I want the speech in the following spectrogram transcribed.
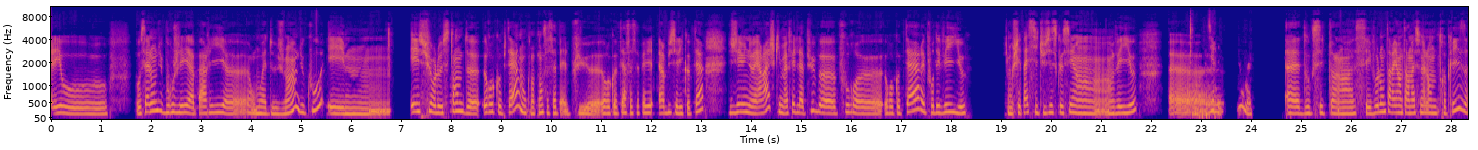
allée au au salon du Bourget à Paris euh, en mois de juin du coup et hum, et sur le stand Eurocopter, donc maintenant ça s'appelle plus euh, Eurocopter, ça s'appelle Airbus Hélicoptère, j'ai une RH qui m'a fait de la pub euh, pour euh, Eurocopter et pour des VIE. Donc je sais pas si tu sais ce que c'est un, un VIE. Euh, euh, donc c'est un c'est volontariat international en entreprise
